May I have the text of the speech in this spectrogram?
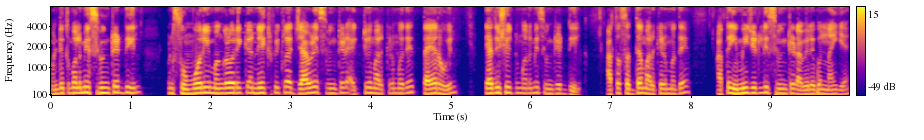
म्हणजे तुम्हाला मी स्विंग ट्रेड देईल पण सोमवारी मंगळवारी किंवा नेक्स्ट वीकला ज्यावेळेस स्विंग ट्रेड ॲक्च्युली मार्केटमध्ये तयार होईल त्या दिवशी तुम्हाला मी स्विंग ट्रेड देईल. आता सध्या मार्केटमध्ये आता इमिजिएटली स्विंग ट्रेड अवेलेबल नाही आहे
